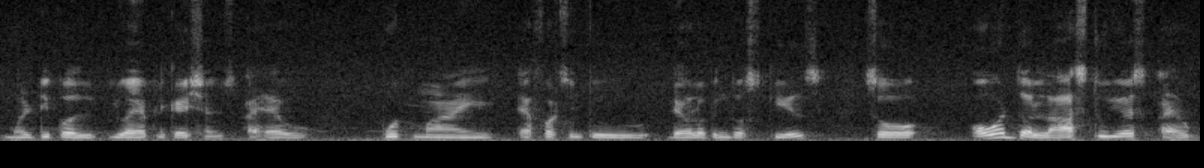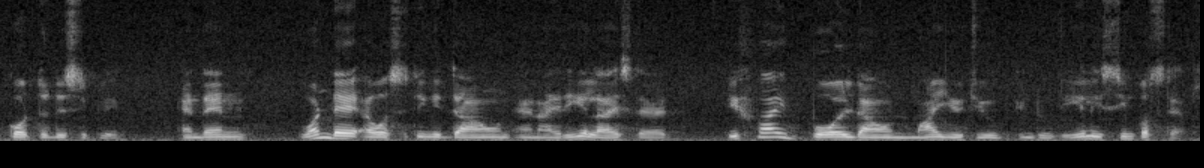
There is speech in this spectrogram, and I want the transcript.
multiple UI applications. I have put my efforts into developing those skills. So over the last two years I have got the discipline. And then one day I was sitting it down and I realized that if I boil down my YouTube into really simple steps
